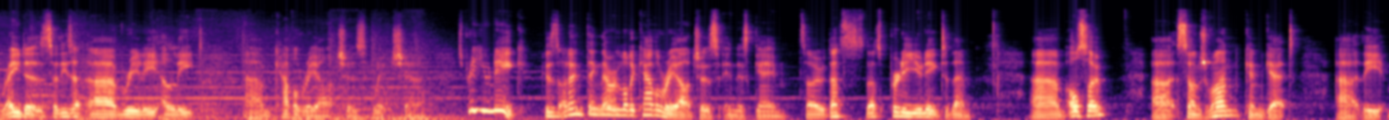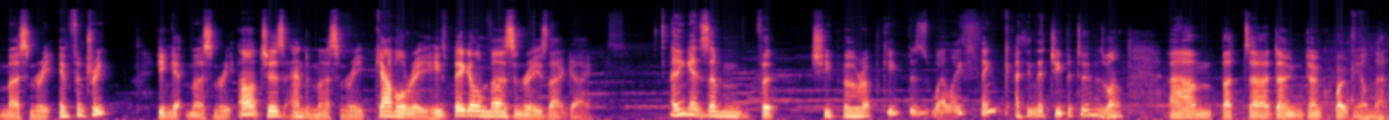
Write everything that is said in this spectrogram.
Raiders. So these are uh, really elite um, cavalry archers, which uh, pretty unique, because I don't think there are a lot of cavalry archers in this game. So that's that's pretty unique to them. Um, also, uh, Sun Jian can get uh, the mercenary infantry. He can get mercenary archers and mercenary cavalry. He's big on mercenaries, that guy. I think gets them for cheaper upkeep as well, I think. I think they're cheaper to him as well. Um, but uh, don't don't quote me on that.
